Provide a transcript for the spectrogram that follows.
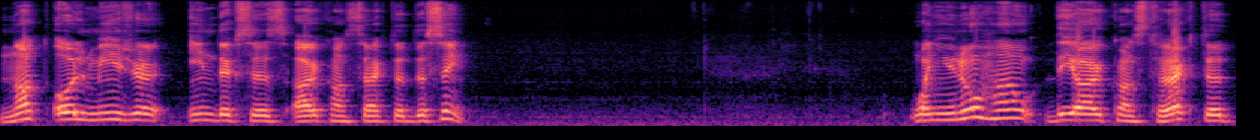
not all major indexes are constructed the same. When you know how they are constructed,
